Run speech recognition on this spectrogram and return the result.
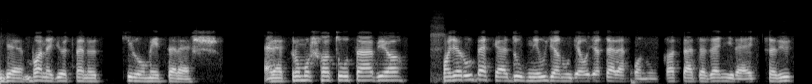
Ugye van egy 55 kilométeres elektromos hatótávja, magyarul be kell dugni ugyanúgy, ahogy a telefonunkat, tehát ez ennyire egyszerű,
